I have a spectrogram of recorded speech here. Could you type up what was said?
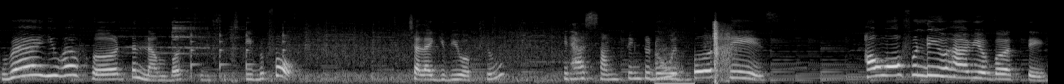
where you have heard the number 360 before. Shall I give you a clue? It has something to do with birthdays. How often do you have your birthday?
